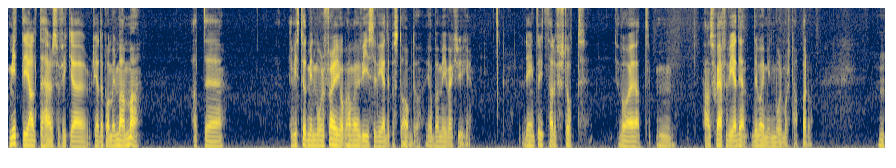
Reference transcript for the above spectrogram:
mitt i allt det här så fick jag reda på av min mamma att eh, jag visste att min morfar, han var vice VD på stab då, jobbade med Ivar Kryger. Det jag inte riktigt hade förstått var att mm, hans chef, VDn, det var ju min mormors pappa då. Mm.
